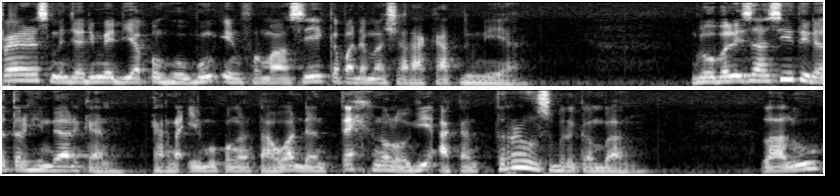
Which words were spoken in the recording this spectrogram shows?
Pers menjadi media penghubung informasi kepada masyarakat dunia. Globalisasi tidak terhindarkan karena ilmu pengetahuan dan teknologi akan terus berkembang. Lalu,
